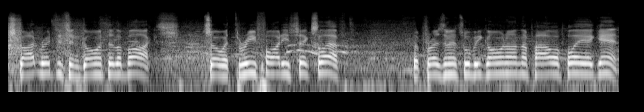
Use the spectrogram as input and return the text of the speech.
Scott Richardson going to the box. So with 3.46 left, the Presidents will be going on the power play again.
